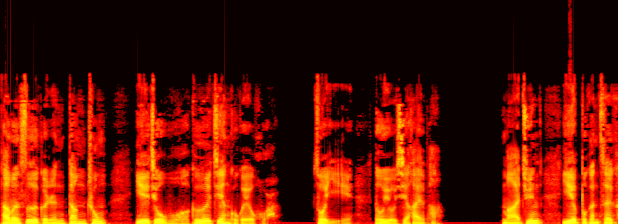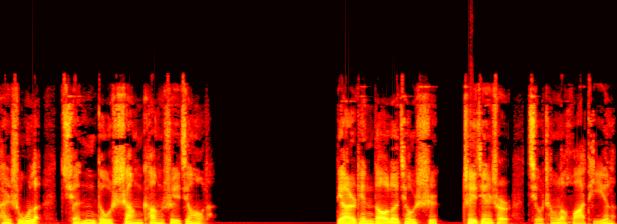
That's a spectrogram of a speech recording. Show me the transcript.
他们四个人当中，也就我哥见过鬼火，所以都有些害怕。马军也不敢再看书了，全都上炕睡觉了。第二天到了教室，这件事儿就成了话题了。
